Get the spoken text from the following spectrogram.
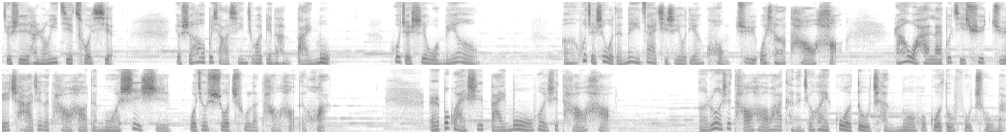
就是很容易接错线，有时候不小心就会变得很白目，或者是我没有，呃，或者是我的内在其实有点恐惧，我想要讨好，然后我还来不及去觉察这个讨好的模式时，我就说出了讨好的话，而不管是白目或者是讨好。呃，如果是讨好的话，可能就会过度承诺或过度付出嘛。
